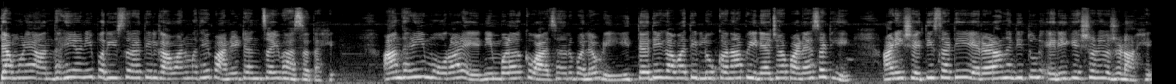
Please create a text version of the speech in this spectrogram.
त्यामुळे आंधळी आणि परिसरातील गावांमध्ये पाणी टंचाई भासत आहे. आंधळी मोराळे निंबळक वाझर बलवडी इत्यादी गावातील लोकांना पिण्याच्या पाण्यासाठी आणि शेतीसाठी येरळा नदीतून इरिगेशन योजना आहे.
